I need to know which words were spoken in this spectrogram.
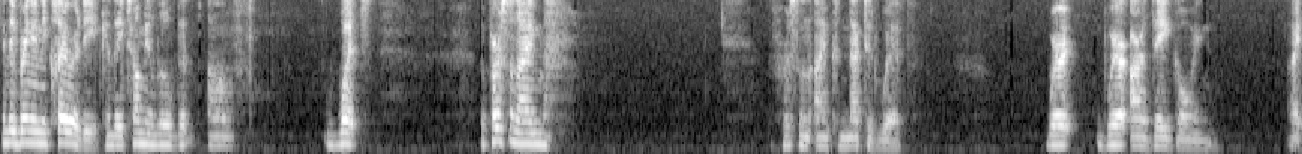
Can they bring any clarity? Can they tell me a little bit of what the person I'm the person I'm connected with where where are they going? I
